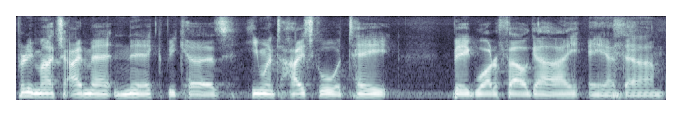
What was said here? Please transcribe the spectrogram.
Pretty much, I met Nick because he went to high school with Tate, big waterfowl guy, and um,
